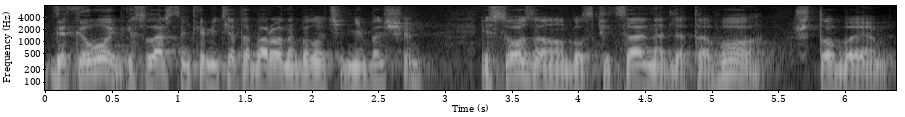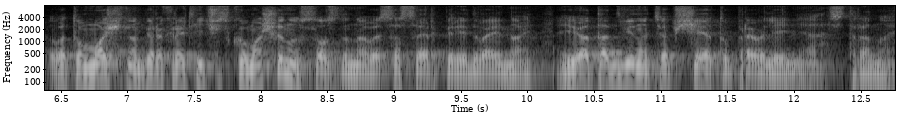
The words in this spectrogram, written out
ГКО, Государственный комитет обороны, был очень небольшим. И создан он был специально для того, чтобы эту мощную бюрократическую машину, созданную в СССР перед войной, ее отодвинуть вообще от управления страной.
